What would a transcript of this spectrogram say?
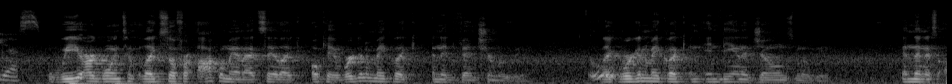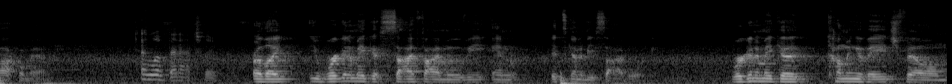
yes. we are going to like so for Aquaman I'd say like okay we're gonna make like an adventure movie Ooh. like we're gonna make like an Indiana Jones movie and then it's Aquaman I love that actually. or like we're gonna make a sci-fi movie and it's gonna be Cyborg we're gonna make a coming of age film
